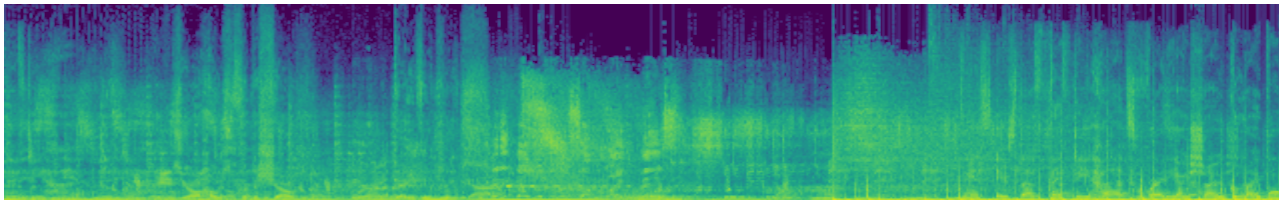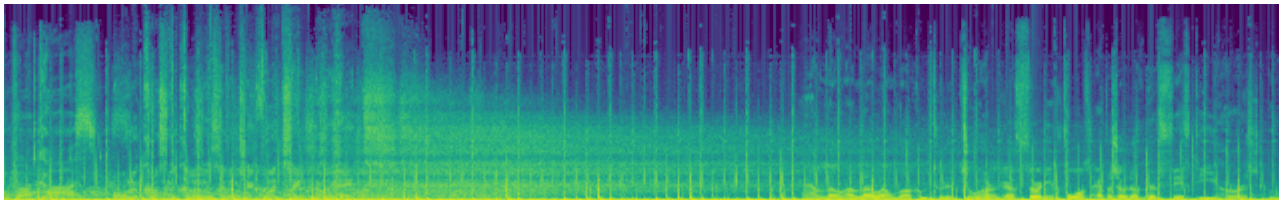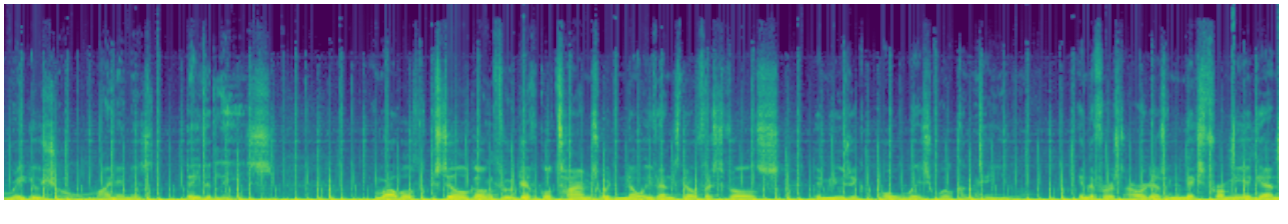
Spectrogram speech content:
This is 50 Hertz. He's your host for the show, We're on David Lee. This is the 50 Hertz radio show global broadcast. All across the globe. Check one, take no heads. Hello, hello, and welcome to the 234th episode of the 50 Hertz Radio Show. My name is David Lees. While we're still going through difficult times with no events, no festivals, the music always will continue. In the first hour, there's a mix from me again,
